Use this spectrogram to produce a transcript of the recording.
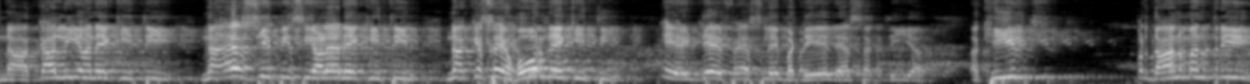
ਨਾ ਅਕਾਲੀਆਂ ਨੇ ਕੀਤੀ, ਨਾ ਐਸਜੀਪੀਸੀ ਵਾਲਿਆਂ ਨੇ ਕੀਤੀ, ਨਾ ਕਿਸੇ ਹੋਰ ਨੇ ਕੀਤੀ। ਇਹ ਐਡੇ ਫੈਸਲੇ ਵੱਡੇ ਲੈ ਸਕਦੀ ਆ। ਅਖੀਰ ਪ੍ਰਧਾਨ ਮੰਤਰੀ,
